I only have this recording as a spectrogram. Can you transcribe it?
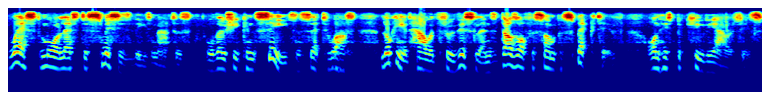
West more or less dismisses these matters, although she concedes and said to us, looking at Howard through this lens does offer some perspective on his peculiarities.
